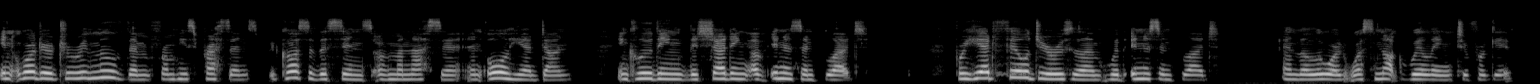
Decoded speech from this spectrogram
in order to remove them from his presence because of the sins of Manasseh and all he had done, including the shedding of innocent blood. For he had filled Jerusalem with innocent blood, and the Lord was not willing to forgive.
